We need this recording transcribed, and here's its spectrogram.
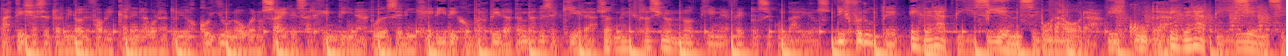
pastilla se terminó de fabricar en laboratorios Coyuno, Buenos Aires, Argentina. Puede ser ingerida y compartida tantas veces quiera. Su administración no tiene efectos secundarios. Disfrute, es gratis. Piense por ahora. Discuta, es gratis. Piense,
